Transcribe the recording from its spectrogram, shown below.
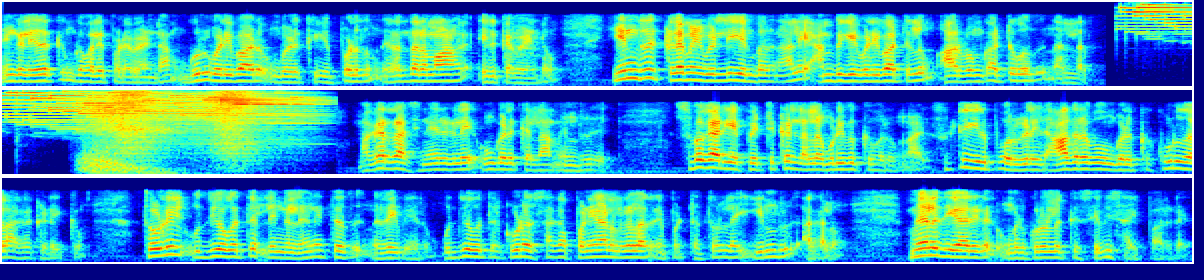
நீங்கள் எதற்கும் கவலைப்பட வேண்டாம். குரு வழிபாடு உங்களுக்கு எப்பொழுதும் நிரந்தரமாக இருக்க வேண்டும். இன்று கிழமை வெள்ளி என்பதனாலே அம்பிகை வழிபாட்டிலும் ஆர்வம் காட்டுவது நல்லது. மகர ராசி நேர்களே உங்களுக்கெல்லாம் இன்று சுபகாரிய பேச்சுக்கள் நல்ல முடிவுக்கு வரும் நாள். சுற்றி இருப்பவர்களின் ஆதரவு உங்களுக்கு கூடுதலாக கிடைக்கும். தொழில் உத்தியோகத்தில் நீங்கள் நினைத்தது நிறைவேறும். உத்தியோகத்தில் கூட சக பணியாளர்களால் ஏற்பட்ட தொல்லை இன்று அகலும். மேலதிகாரிகள் உங்கள் குரலுக்கு செவி சாய்ப்பார்கள்.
